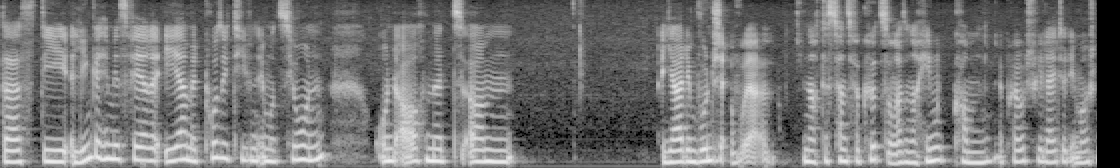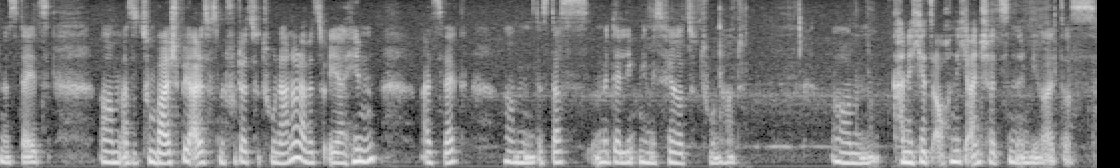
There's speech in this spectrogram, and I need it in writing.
dass die linke Hemisphäre eher mit positiven Emotionen und auch mit ähm, ja, dem Wunsch äh, nach Distanzverkürzung, also nach Hinkommen, Approach-Related Emotional States, ähm, also zum Beispiel alles, was mit Futter zu tun hat, ne, da willst du eher hin als weg, ähm, dass das mit der linken Hemisphäre zu tun hat. Ähm, kann ich jetzt auch nicht einschätzen, inwieweit das.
